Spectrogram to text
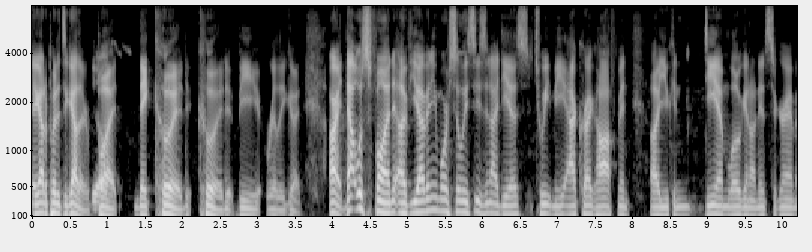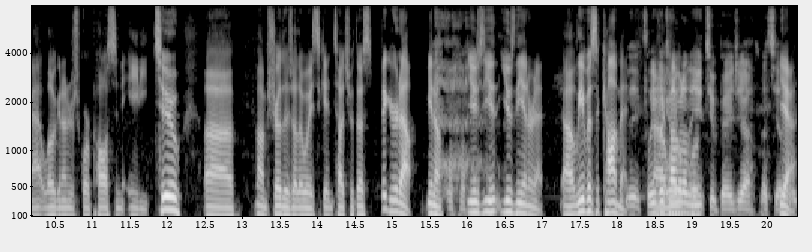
they got to put it together, yeah. but they could could be really good. All right, that was fun. Uh, if you have any more silly season ideas, tweet me at Craig Hoffman. Uh, you can DM Logan on Instagram at Logan underscore Paulsen eighty two. Uh, I'm sure there's other ways to get in touch with us. Figure it out. You know, use use the internet uh, leave us a comment. Leave a uh, comment we'll, on the we'll, YouTube page. Yeah, that's the yeah.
